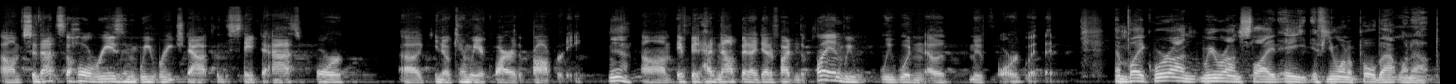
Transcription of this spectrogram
Um, so that's the whole reason we reached out to the state to ask for, uh, you know, can we acquire the property? Yeah. Um, if it had not been identified in the plan, we we wouldn't have moved forward with it. And Blake, we're on we were on slide eight. If you want to pull that one up.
